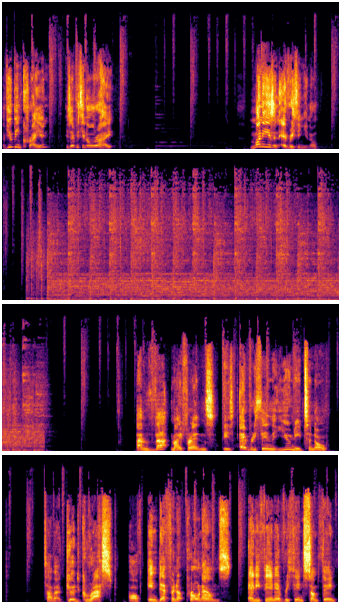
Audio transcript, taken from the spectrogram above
Have you been crying? Is everything alright? Money isn't everything, you know. And that, my friends, is everything that you need to know to have a good grasp of indefinite pronouns. Anything, everything, something,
